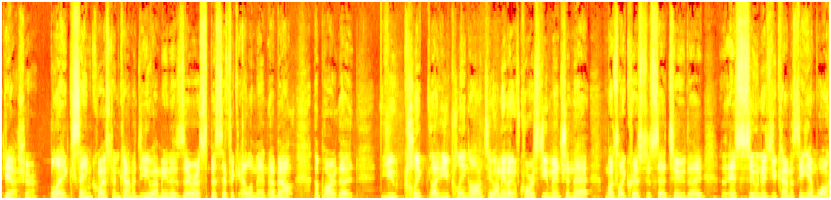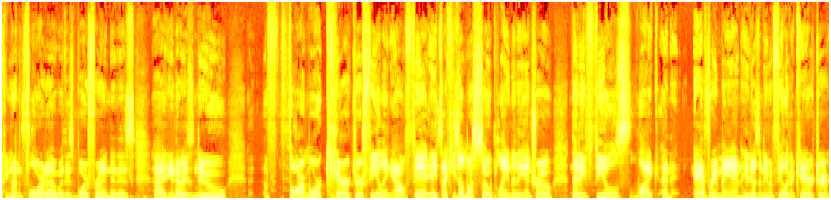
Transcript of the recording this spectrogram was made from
Yeah, sure. Blake, same question kind of to you. I mean, is there a specific element about the part that you click, uh, you cling on to? I mean, like, of course, you mentioned that, much like Chris just said too. That as soon as you kind of see him walking on Florida with his boyfriend and his, uh, you know, his new far more character feeling outfit. It's like he's almost so plain in the intro that he feels like an every man. He doesn't even feel like a character,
